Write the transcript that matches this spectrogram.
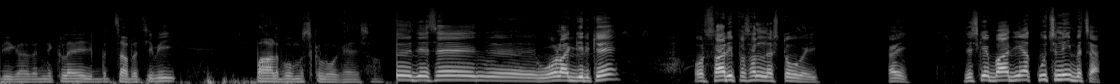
बीघा निकला बच्चा बच्ची भी पाल वो मुश्किल हो गया साहब। जैसे ओला गिर के और सारी फ़सल नष्ट हो गई, है? जिसके बाद यहाँ कुछ नहीं बचा।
